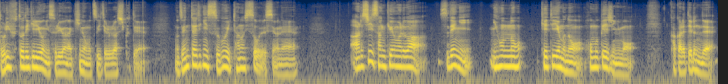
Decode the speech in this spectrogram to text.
ドリフトできるようにするような機能もついてるらしくてもう全体的にすごい楽しそうですよね。RC390 はすでに日本の KTM のホームページにも書かれてるんで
